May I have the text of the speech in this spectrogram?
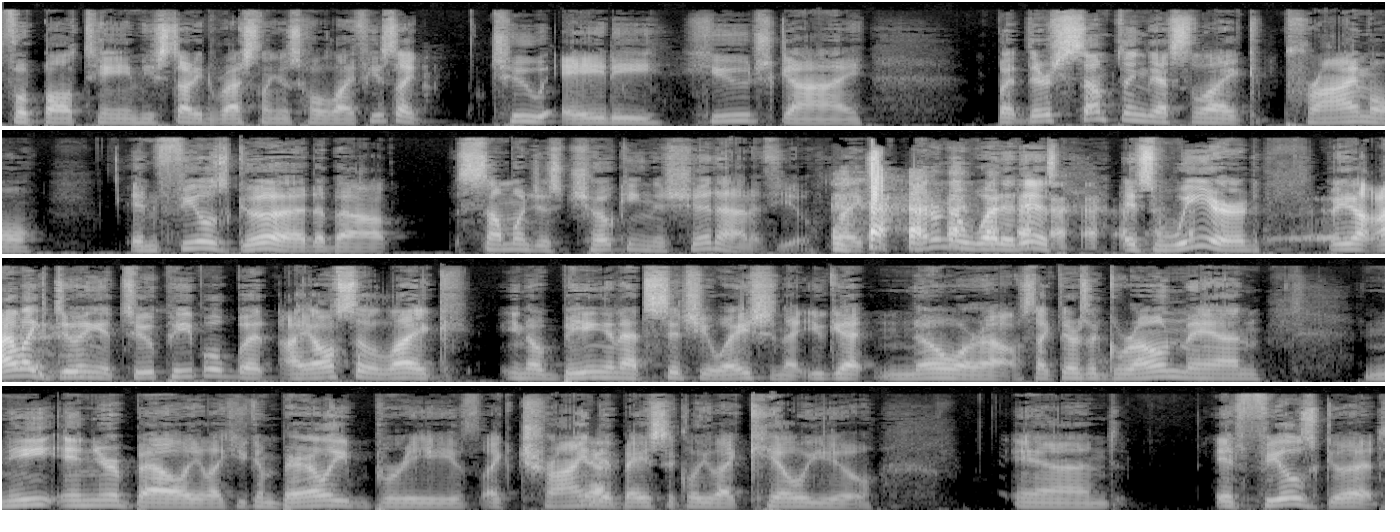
football team. He studied wrestling his whole life. He's like 280, huge guy, but there's something that's like primal and feels good about someone just choking the shit out of you. Like I don't know what it is. It's weird, but you know I like doing it to people, but I also like you know being in that situation that you get nowhere else. Like there's a grown man knee in your belly, like you can barely breathe, like trying Yeah. to basically like kill you, and it feels good.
